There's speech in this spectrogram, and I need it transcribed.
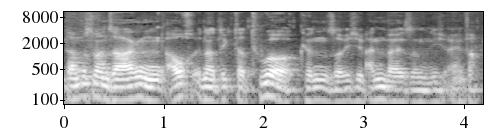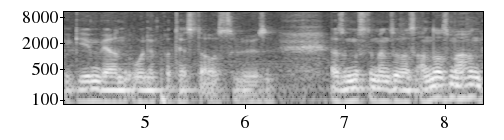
Da muss man sagen, auch in der Diktatur können solche Anweisungen nicht einfach gegeben werden, ohne Proteste auszulösen. Also musste man sowas anderes machen.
